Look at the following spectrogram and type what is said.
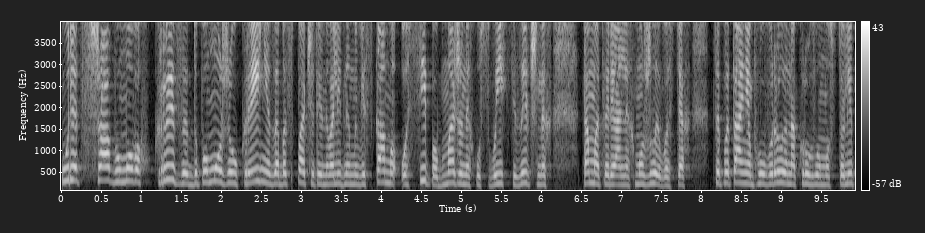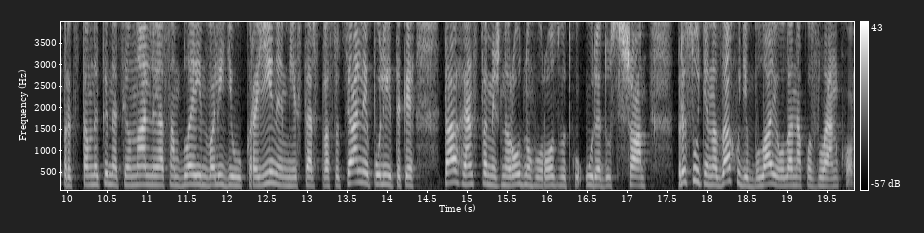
Уряд США в умовах кризи допоможе Україні забезпечити інвалідними візками осіб, обмежених у своїх фізичних та матеріальних можливостях. Це питання обговорили на круглому столі представники Національної асамблеї інвалідів України, Міністерства соціальної політики та Агентства міжнародного розвитку уряду США. Присутня на заході була і Олена Козленко.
